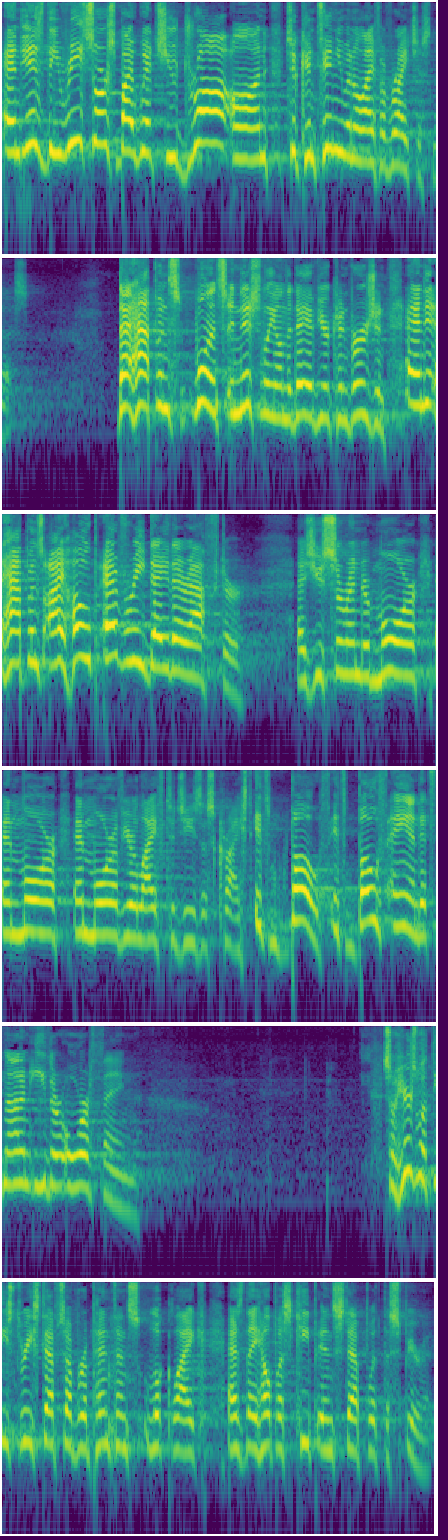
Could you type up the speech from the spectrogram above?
and is the resource by which you draw on to continue in a life of righteousness. That happens once initially on the day of your conversion, and it happens, I hope, every day thereafter as you surrender more and more and more of your life to Jesus Christ. It's both. It's both and. It's not an either or thing. So here's what these three steps of repentance look like as they help us keep in step with the Spirit.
